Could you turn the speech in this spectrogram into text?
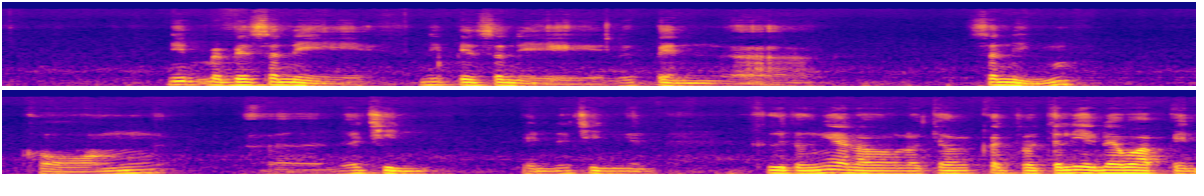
ๆนี่มันเป็นเสน่ห์นี่เป็นเสน่ห์หรือเป็นสนิมของเอเนื้อชินเป็นเนื้อชินเงินคือตรงนี้เราเราจะก็เราจะเรียกได้ว่าเป็น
